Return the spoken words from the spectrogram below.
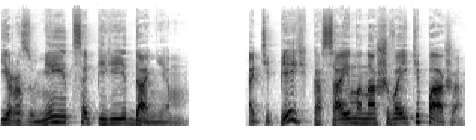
и, разумеется, перееданием. А теперь касаемо нашего экипажа.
